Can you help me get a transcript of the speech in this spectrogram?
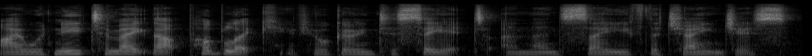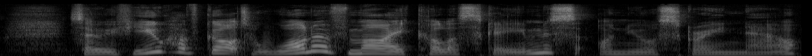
I would need to make that public if you're going to see it and then save the changes. So if you have got one of my colour schemes on your screen now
